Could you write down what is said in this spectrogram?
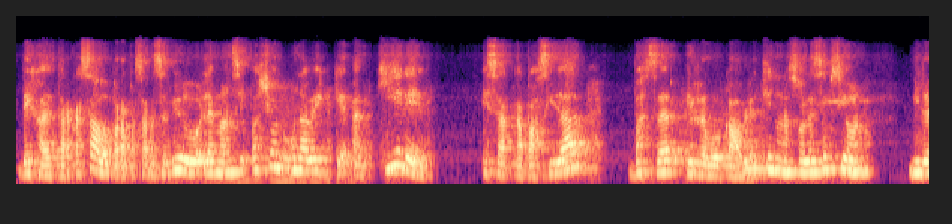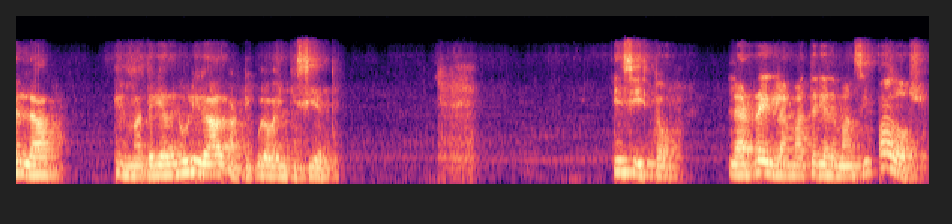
deja de estar casado para pasar a ser viudo, la emancipación una vez que adquiere esa capacidad va a ser irrevocable. Tiene una sola excepción, mírenla en materia de nulidad, artículo 27. Insisto, la regla en materia de emancipados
